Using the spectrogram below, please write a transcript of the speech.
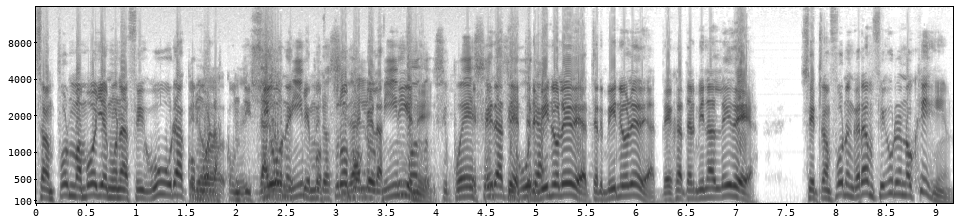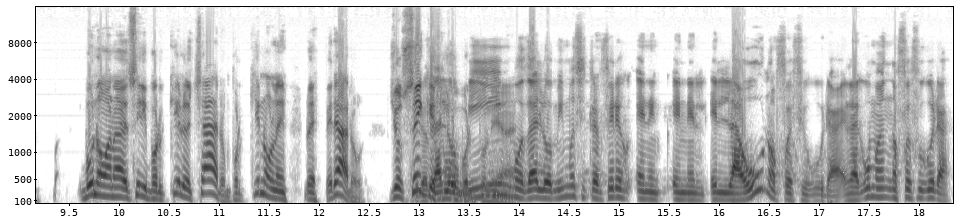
transforma Moya en una figura como las condiciones que mostró porque las tiene. Si puede Espérate, ser termino la idea, termino la idea. Deja terminar la idea. Se transforma en gran figura en O'Higgins. Uno van a decir, ¿y por qué lo echaron? ¿Por qué no lo esperaron? Yo sé que da lo mismo, da lo mismo si transfiere en, en, el, en la U no fue figura, en algún momento no fue figura.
